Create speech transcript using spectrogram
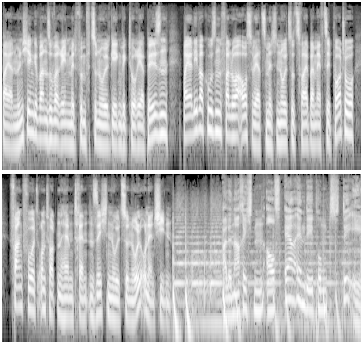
Bayern München gewann souverän mit 5 zu 0 gegen Viktoria Pilsen. Bayer Leverkusen verlor auswärts mit 0 zu 2 beim FC Porto. Frankfurt und Tottenham trennten sich 0 zu 0 unentschieden. Alle Nachrichten auf rnd.de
